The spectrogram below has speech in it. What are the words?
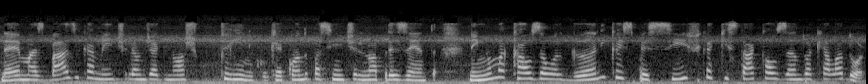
né? Mas basicamente ele é um diagnóstico clínico, que é quando o paciente ele não apresenta nenhuma causa orgânica específica que está causando aquela dor.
